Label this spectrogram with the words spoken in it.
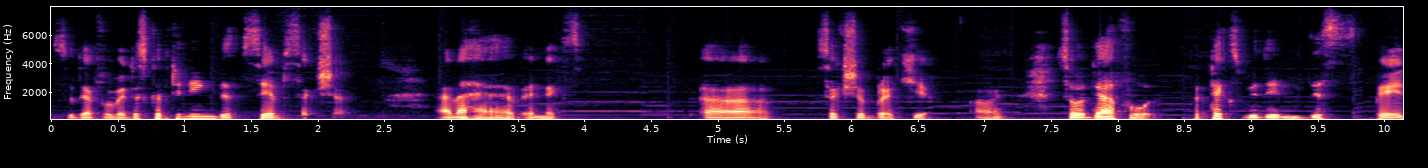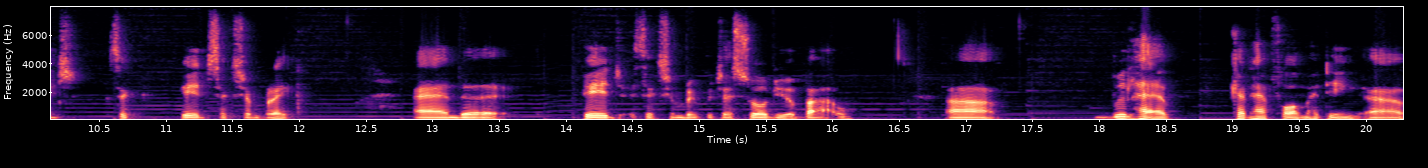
So therefore we're just continuing the same section. And I have a next uh, section break here. Alright so therefore the text within this page sec page section break and uh, page section break which I showed you above will have can have formatting uh,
